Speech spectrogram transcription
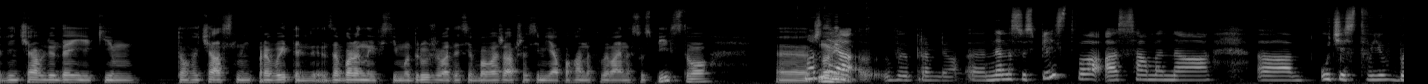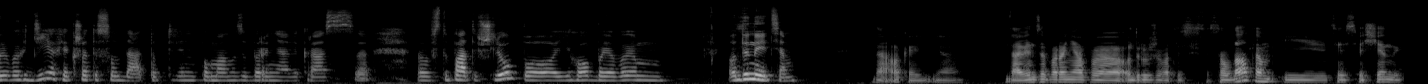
вінчав людей, яким тогочасний правитель заборонив всім одружуватися, бо вважав, що сім'я погано впливає на суспільство. Е, Можна ну, він... я виправлю? Е, не на суспільство, а саме на е, участь твою в бойових діях, якщо ти солдат. Тобто він, по-моєму, забороняв якраз е, вступати в шлюб по його бойовим одиницям. Да, окей. Я... Да, Він забороняв одружуватися з солдатом, і цей священник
